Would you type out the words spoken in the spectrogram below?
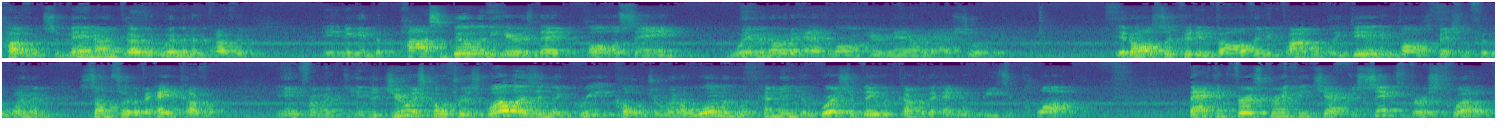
covered. So men uncovered, women uncovered. And again, the possibility here is that Paul is saying women are to have long hair, men are to have short hair. It also could involve, and it probably did involve, especially for the women, some sort of a head covering. In, from a, in the Jewish culture as well as in the Greek culture, when a woman would come into worship, they would cover the head with a piece of cloth. Back in 1 Corinthians chapter 6, verse 12,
